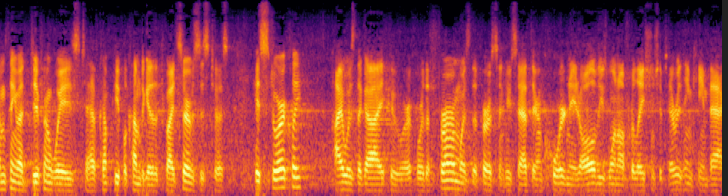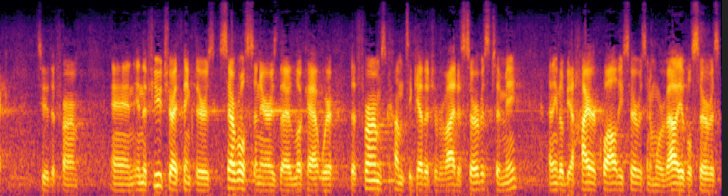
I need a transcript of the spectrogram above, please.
I'm thinking about different ways to have com- people come together to provide services to us. Historically, I was the guy who, or, or the firm was the person who sat there and coordinated all of these one-off relationships. Everything came back to the firm. And in the future, I think there's several scenarios that I look at where the firms come together to provide a service to me. I think it'll be a higher quality service and a more valuable service.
